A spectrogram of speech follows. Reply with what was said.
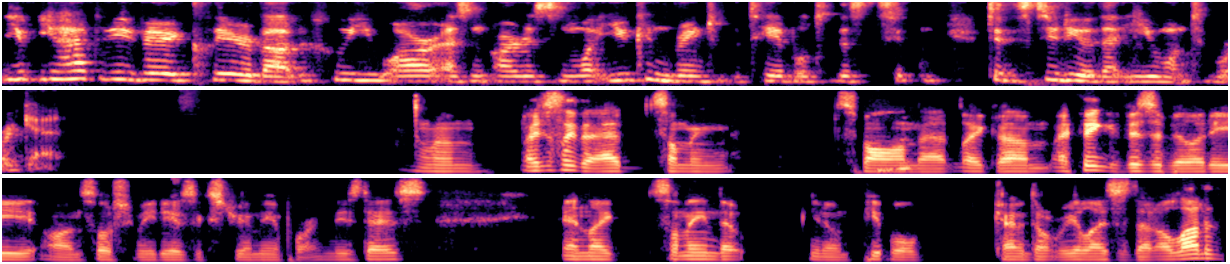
you, you have to be very clear about who you are as an artist and what you can bring to the table to this to, to the studio that you want to work at. Um, I just like to add something small mm-hmm. on that. Like, um, I think visibility on social media is extremely important these days, and like something that you know people kind of don't realize is that a lot of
